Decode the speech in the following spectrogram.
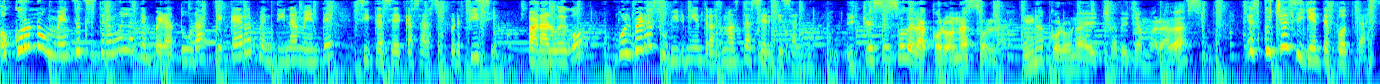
ocurre un aumento extremo en la temperatura que cae repentinamente si te acercas a la superficie, para luego volver a subir mientras más te acerques al núcleo. ¿Y qué es eso de la corona solar? ¿Una corona hecha de llamaradas? Escucha el siguiente podcast.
